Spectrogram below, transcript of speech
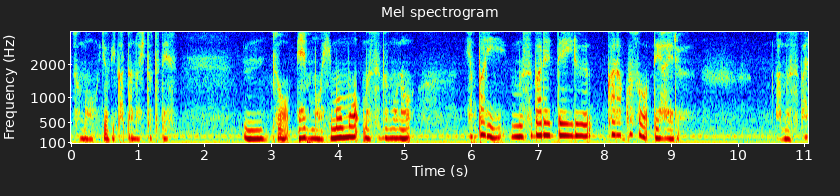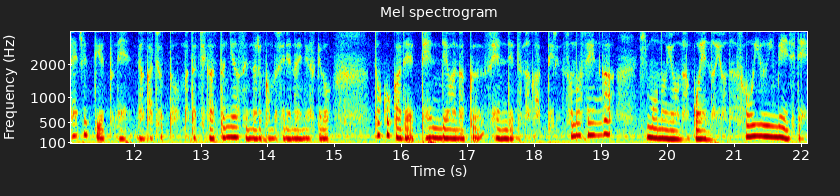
その呼び方の一つです。うんそう。縁も紐も結ぶものやっぱり結ばれているからこそ出会える、まあ、結ばれるっていうとねなんかちょっとまた違ったニュアンスになるかもしれないんですけどどこかで点ではなく線でつながってる。その線が紐のようなご縁のようなそういうイメージで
